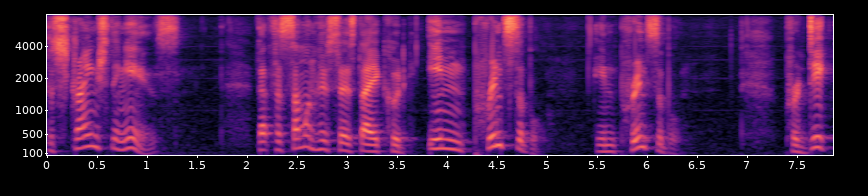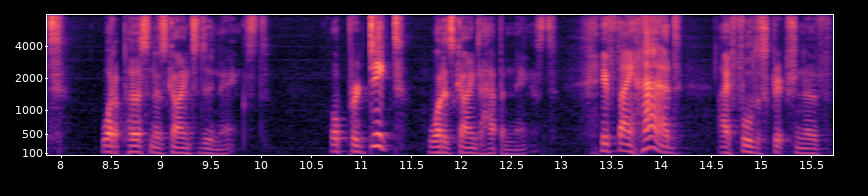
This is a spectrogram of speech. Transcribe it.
the strange thing is that for someone who says they could, in principle, in principle, predict what a person is going to do next, or predict what is going to happen next, if they had a full description of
